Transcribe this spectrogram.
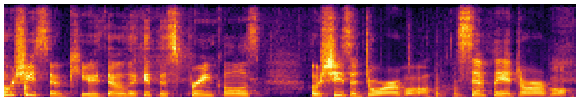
Oh, she's so cute though. Look at the sprinkles. Oh, she's adorable. Simply adorable.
